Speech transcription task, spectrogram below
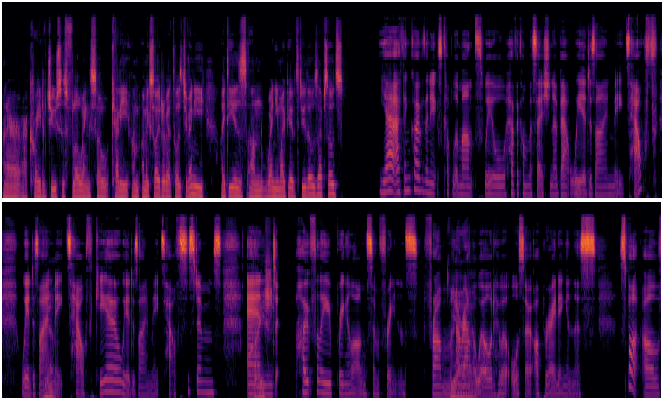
and our, our creative juices flowing. So, Kelly, I'm I'm excited about those. Do you have any ideas on when you might be able to do those episodes? Yeah, I think over the next couple of months, we'll have a conversation about where design meets health, where design yeah. meets healthcare, where design meets health systems, and Great. hopefully bring along some friends from yeah. around the world who are also operating in this spot of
